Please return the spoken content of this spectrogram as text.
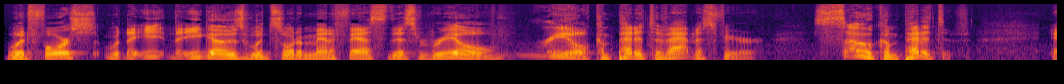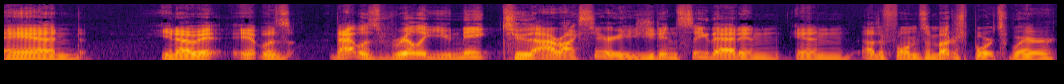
would force the, the egos would sort of manifest this real, real competitive atmosphere, so competitive, and you know, it it was that was really unique to the IROC series. You didn't see that in in other forms of motorsports where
